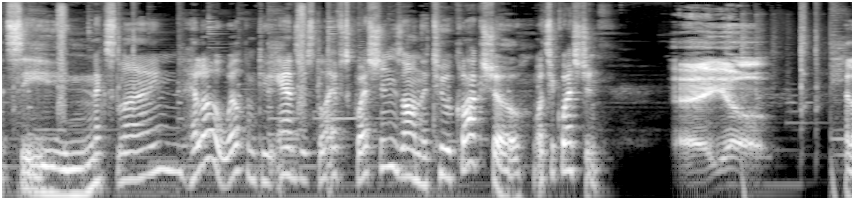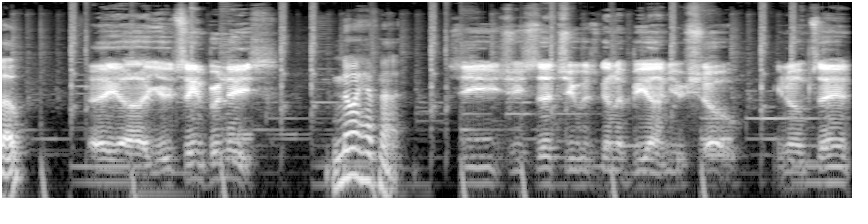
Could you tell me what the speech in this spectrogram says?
Let's see, next line. Hello, welcome to Answers to Life's Questions on the 2 o'clock show. What's your question? Hey, yo. Hello? Hey, uh, you seen Bernice? No, I have not. She, she said she was gonna be on your show. You know what I'm saying?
